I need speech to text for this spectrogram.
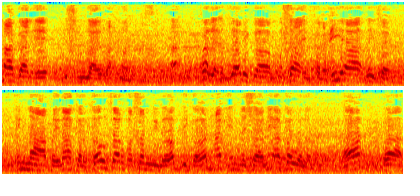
ما قال إيه؟ بسم الله الرحمن الرحيم. فلذلك مسائل فرعية. ليس إنا أعطيناك الكوثر فصل لربك وانحر إن شانئك هو ها؟ ف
